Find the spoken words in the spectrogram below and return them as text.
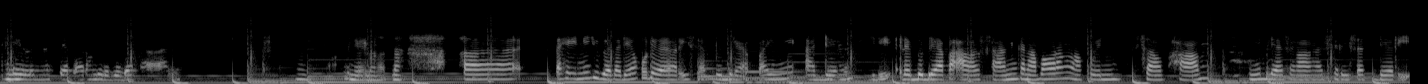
feelingnya setiap orang beda-beda kan hmm, benar banget nah uh, teh ini juga tadi aku udah riset beberapa ini ada jadi ada beberapa alasan kenapa orang ngelakuin self harm ini berdasarkan hasil riset dari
